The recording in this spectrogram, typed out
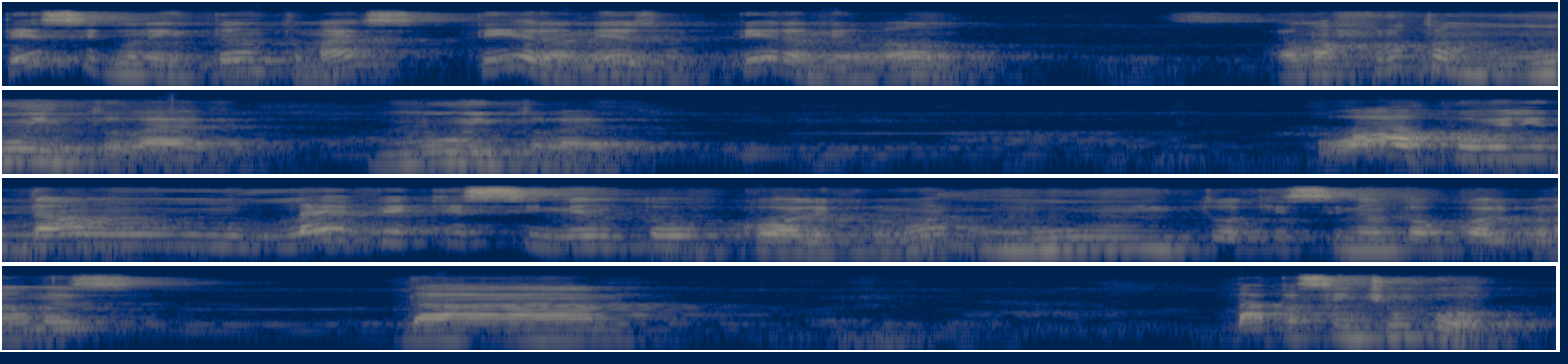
Pêssego nem tanto, mas pera mesmo, pera melão, é uma fruta muito leve, muito leve. O álcool ele dá um leve aquecimento alcoólico, não é muito aquecimento alcoólico não, mas dá dá para sentir um pouco.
